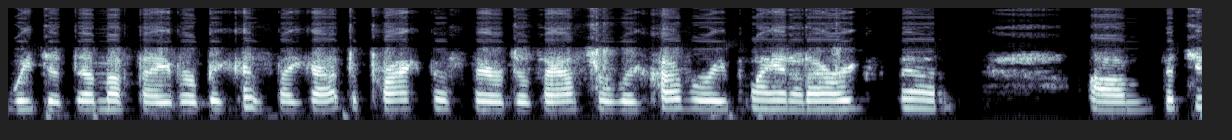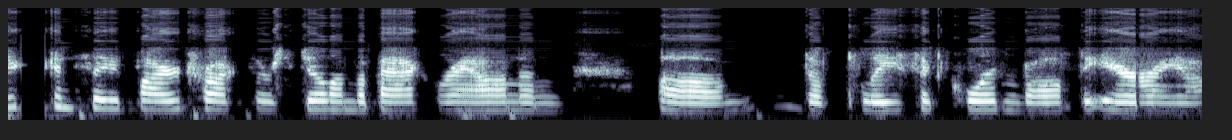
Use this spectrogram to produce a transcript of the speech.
we did them a favor because they got to practice their disaster recovery plan at our expense. Um, but you can see fire trucks are still in the background, and um, the police had cordoned off the area.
